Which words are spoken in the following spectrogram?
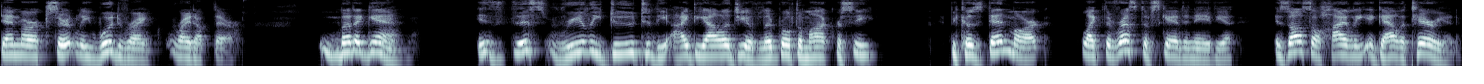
Denmark certainly would rank right up there. But again, is this really due to the ideology of liberal democracy? Because Denmark, like the rest of Scandinavia, is also highly egalitarian,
